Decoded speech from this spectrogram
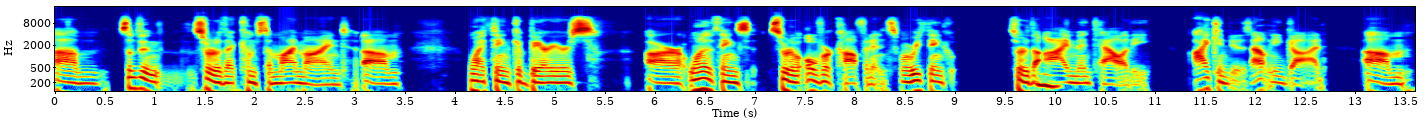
um, something sort of that comes to my mind um, when I think of barriers are one of the things sort of overconfidence when we think sort of the Mm. I mentality. I can do this. I don't need God. Um,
